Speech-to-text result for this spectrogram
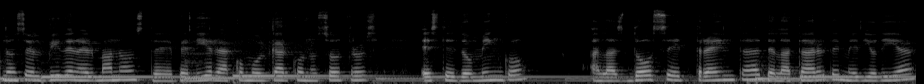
No se olviden, hermanos, de venir a comulgar con nosotros este domingo a las 12.30 de la tarde, mediodía,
